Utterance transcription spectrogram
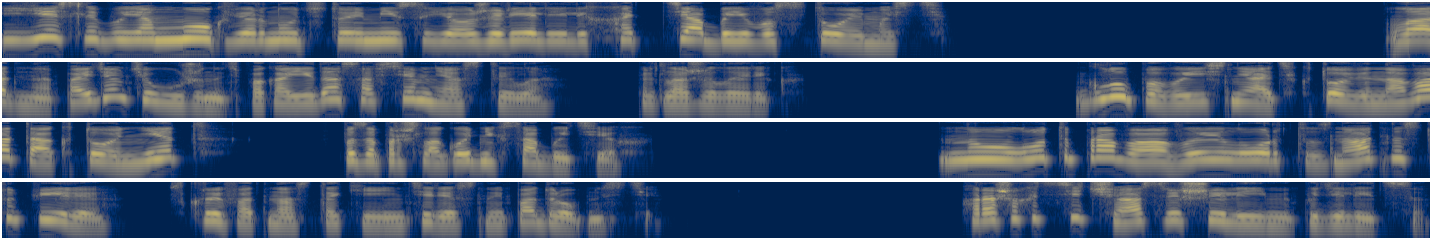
И если бы я мог вернуть той мисс ее ожерелье или хотя бы его стоимость... «Ладно, пойдемте ужинать, пока еда совсем не остыла», — предложил Эрик. «Глупо выяснять, кто виноват, а кто нет в позапрошлогодних событиях. Но Лота права, вы, лорд, знатно ступили, скрыв от нас такие интересные подробности. Хорошо, хоть сейчас решили ими поделиться.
